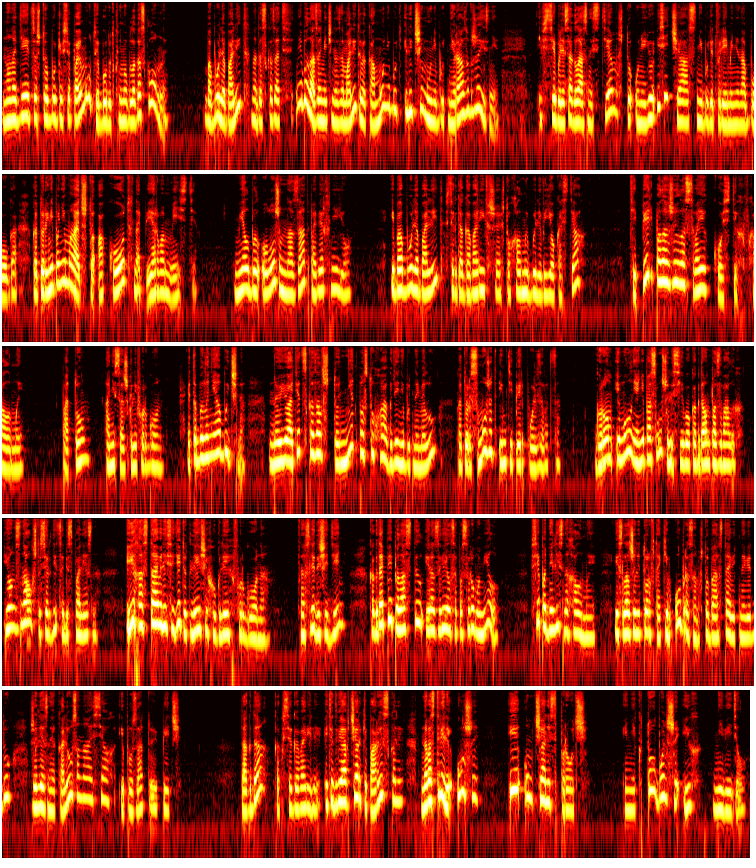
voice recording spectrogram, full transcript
но надеется, что боги все поймут и будут к нему благосклонны. Бабуля болит, надо сказать, не была замечена за молитвой кому-нибудь или чему-нибудь ни разу в жизни. И все были согласны с тем, что у нее и сейчас не будет времени на Бога, который не понимает, что окот на первом месте. Мел был уложен назад поверх нее – и бабуля болит, всегда говорившая, что холмы были в ее костях, теперь положила свои кости в холмы. Потом они сожгли фургон. Это было необычно, но ее отец сказал, что нет пастуха где-нибудь на мелу, который сможет им теперь пользоваться. Гром и молния не послушались его, когда он позвал их, и он знал, что сердиться бесполезно. И их оставили сидеть у тлеющих углей фургона. На следующий день когда пепел остыл и развеялся по сырому мелу, все поднялись на холмы и сложили торф таким образом, чтобы оставить на виду железные колеса на осях и пузатую печь. Тогда, как все говорили, эти две овчарки порыскали, навострили уши и умчались прочь, и никто больше их не видел.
